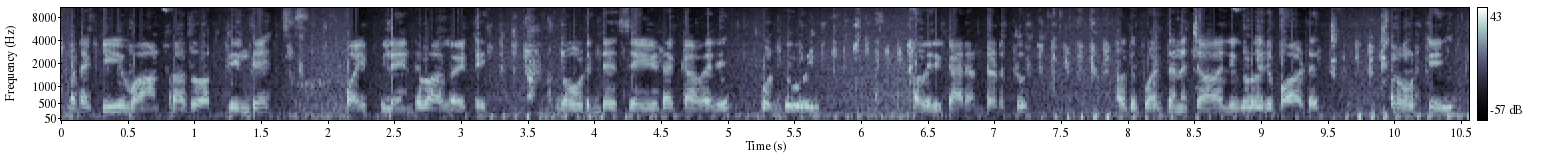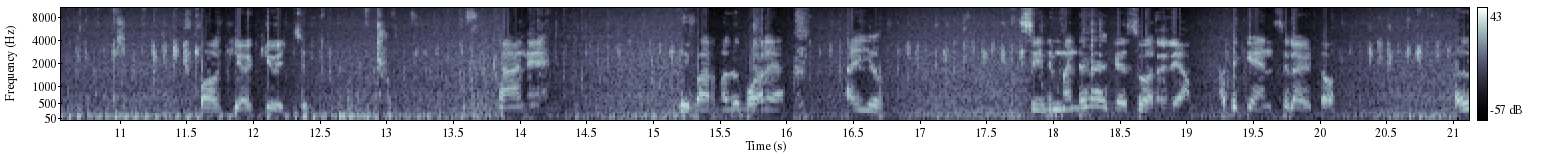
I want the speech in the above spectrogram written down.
ഇവിടേക്ക് ഈ വാട്ടർ അതോറിറ്റിന്റെ പൈപ്പ് ലൈനിന്റെ ഭാഗമായിട്ട് റോഡിന്റെ സൈഡൊക്കെ അവർ കൊണ്ടുപോയി. അവർ കരണ്ട് എടുത്തു. അതുപോലെ തന്നെ ചാലുകൾ ഒരുപാട് റോട്ടിൽ ബാക്കിയാക്കി വെച്ചു. ഞാൻ ഈ പറഞ്ഞതുപോലെ അയ്യോ സിനിമന്റെ കേസ് പറയില്ല അത് ക്യാൻസൽ ആയിട്ടോ. അത്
